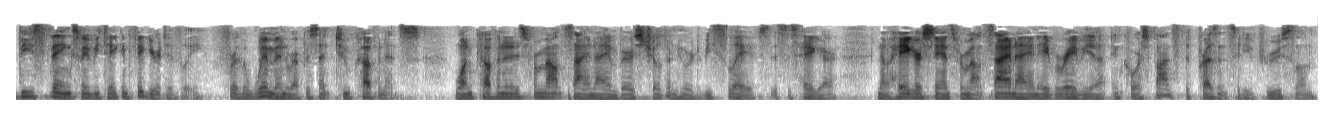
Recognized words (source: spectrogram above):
these things may be taken figuratively. For the women represent two covenants. One covenant is from Mount Sinai and bears children who are to be slaves. This is Hagar. Now, Hagar stands for Mount Sinai in Arabia and corresponds to the present city of Jerusalem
